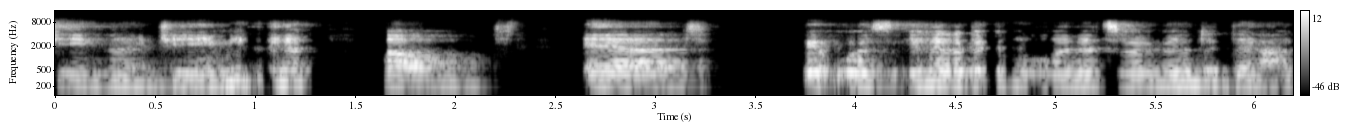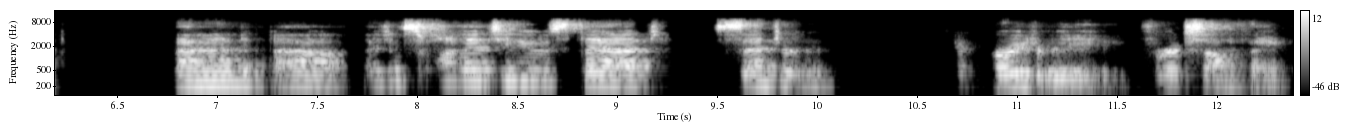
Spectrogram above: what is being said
nineteen. um, and it was, it had a big hole in it, so I mended that. And, uh, I just wanted to use that center embroidery for something.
